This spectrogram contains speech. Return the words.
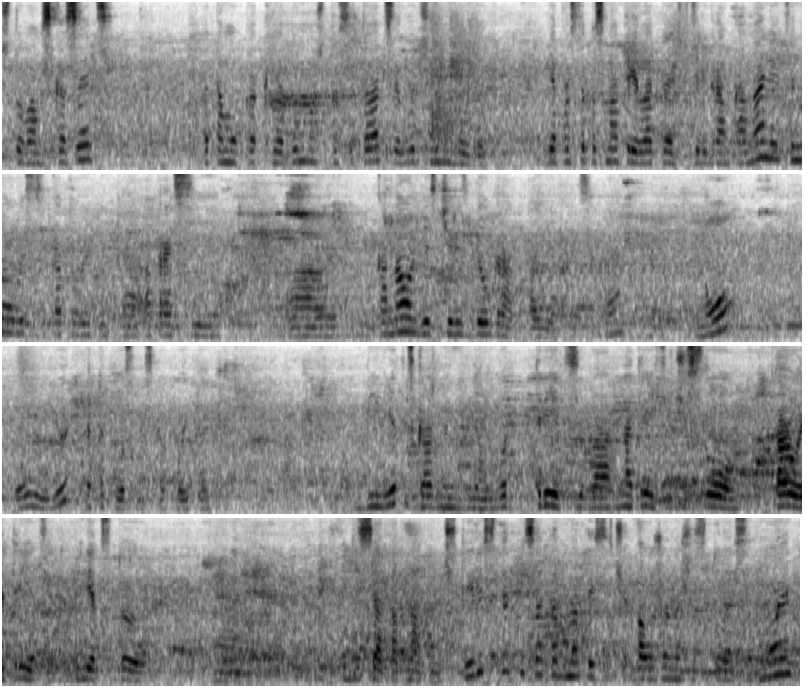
что вам сказать, потому как я думаю, что ситуация лучше не будет. Я просто посмотрела опять в телеграм-канале эти новости, которые тут а, от России. А, канал есть через Белград поехать, да? Но, ой-ой-ой, это космос какой-то. Билеты с каждым днем. Вот 3 на третье число, второе, третье, билет стоил 51 там 451 тысяча, а уже на 6 седьмое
